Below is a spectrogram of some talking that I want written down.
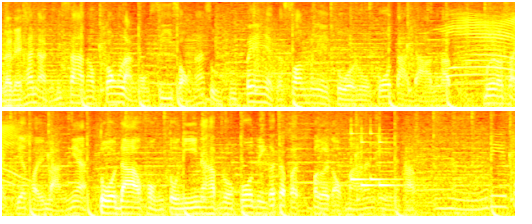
หลายๆท่านอาจจะไม่ทราบนะครับกล้องหลังของ C250 Coupe เนี่ยจะซ่อนไว้ในตัวโลโก้ตาดาวนะครับเมื่อเราใส่เกียร์ถอยหลังเนี่ยตัวดาวของตัวนี้นะครับโลโก้นี้ก็จะเปิดออกมานั่นเองนะครับอื้อหือดีไซ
